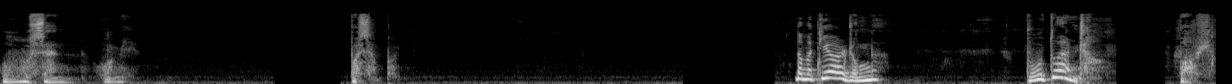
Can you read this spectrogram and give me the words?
无生无灭，不生不灭。那么第二种呢？不断长报身，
